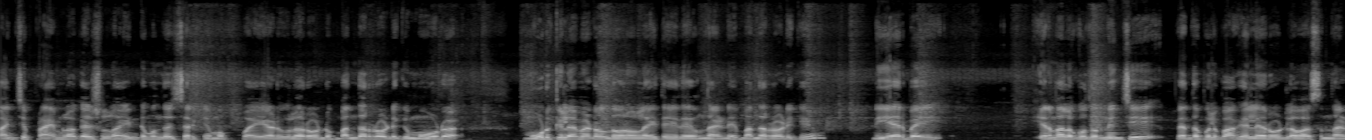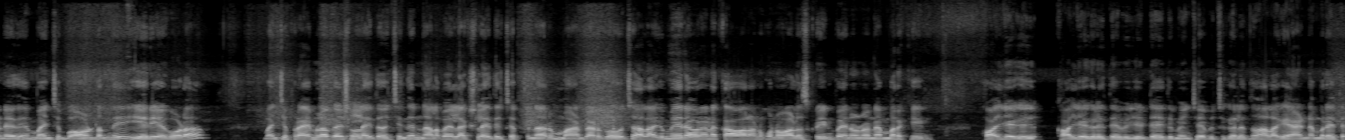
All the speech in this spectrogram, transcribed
మంచి ప్రైమ్ లొకేషన్లో ఇంటి ముందు వచ్చేసరికి ముప్పై అడుగుల రోడ్డు. బందర్ రోడ్డుకి మూడు మూడు కిలోమీటర్ల దూరంలో అయితే ఇది ఉందండి బందర్ రోడ్డుకి. నియర్ బై ఎనమల కుదురు నుంచి పెద్ద పులిపాక వెళ్ళే రోడ్లో వస్తుందండి ఇది. మంచి బాగుంటుంది. ఏరియా కూడా మంచి ప్రైమ్ లొకేషన్లో అయితే వచ్చింది. నలభై లక్షలు అయితే చెప్తున్నారు. మాట్లాడుకోవచ్చు. అలాగే మీరు ఎవరైనా కావాలనుకున్న వాళ్ళు స్క్రీన్ పైన ఉన్న నెంబర్కి కాల్ చేయ కాల్ చేయగలిగితే విజిట్ అయితే మేము చేయించగలుగుతాం అలాగే యాడ్ నెంబర్ అయితే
